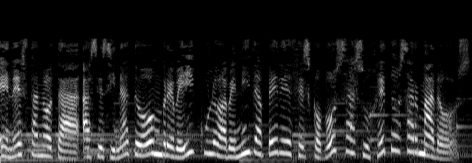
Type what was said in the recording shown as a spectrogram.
En esta nota, asesinato hombre vehículo Avenida Pérez Escobosa sujetos armados.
